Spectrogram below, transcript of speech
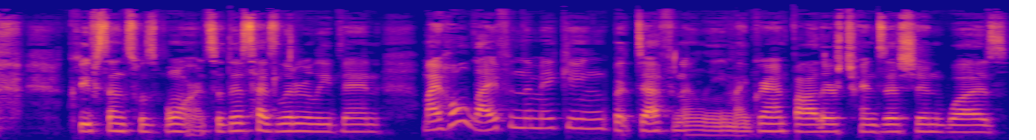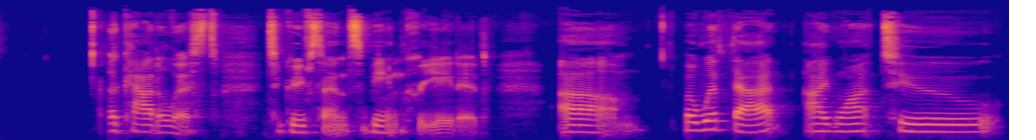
Grief Sense was born. So, this has literally been my whole life in the making, but definitely my grandfather's transition was a catalyst to Grief Sense being created. Um, but with that, I want to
